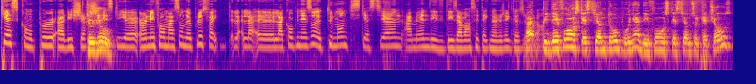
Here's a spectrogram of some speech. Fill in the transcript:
qu'est-ce qu'on peut aller chercher? Toujours. Est-ce qu'il y a une information de plus? Fait que la, la- euh, la combinaison de tout le monde qui se questionne amène des, des avancées technologiques de ce Ouais, genre-là. puis des fois, on se questionne trop pour rien. Des fois, on se questionne sur quelque chose.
